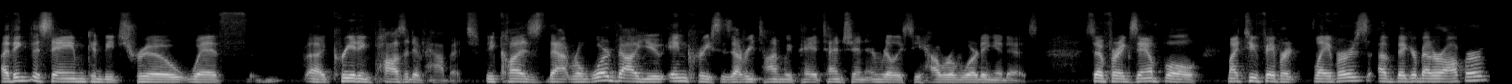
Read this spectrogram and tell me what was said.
I think the same can be true with uh, creating positive habits because that reward value increases every time we pay attention and really see how rewarding it is. So, for example, my two favorite flavors of Bigger Better Offer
